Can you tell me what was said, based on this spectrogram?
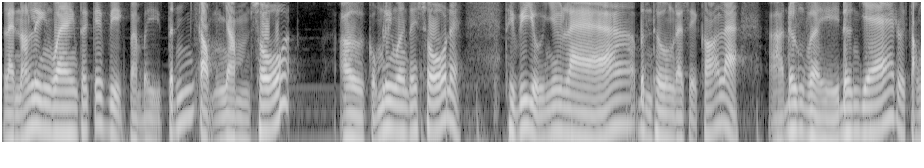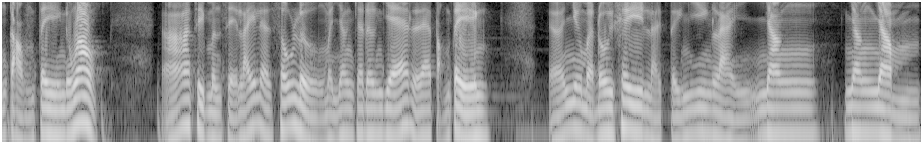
là nó liên quan tới cái việc mà bị tính cộng nhầm số. Ừ cũng liên quan tới số này thì ví dụ như là bình thường là sẽ có là à, đơn vị đơn giá rồi tổng cộng tiền đúng không? Đó thì mình sẽ lấy là số lượng mà nhân cho đơn giá là ra tổng tiền nhưng mà đôi khi là tự nhiên là nhân nhân nhầm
